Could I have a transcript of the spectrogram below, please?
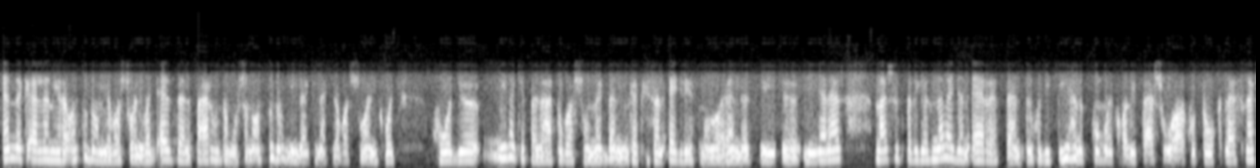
Ennek ellenére azt tudom javasolni, vagy ezzel párhuzamosan azt tudom mindenkinek javasolni, hogy hogy mindenképpen látogasson meg bennünket, hiszen egyrészt maga a rendezvény ingyenes, másrészt pedig ez ne legyen elrettentő, hogy itt ilyen komoly kvalitású alkotók lesznek,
